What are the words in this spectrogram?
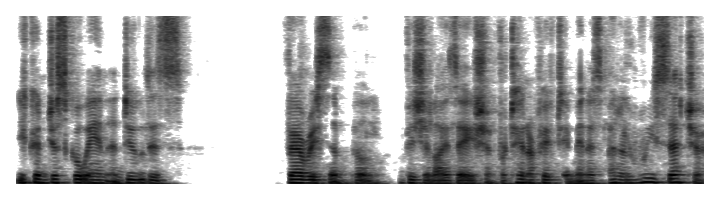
you can just go in and do this very simple visualization for 10 or 15 minutes and it'll reset you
